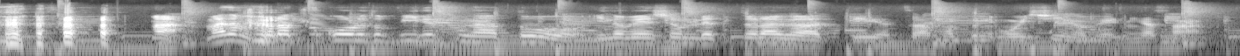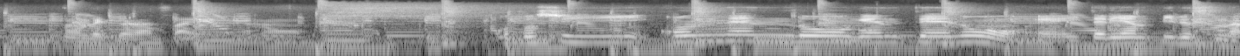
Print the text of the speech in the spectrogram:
まあ、まあでもトラップコールドピールスナーとイノベーションレッドラガーっていうやつは本当に美味しいので皆さん飲んでください。あの今年、今年度限定の、えーイタリアンピルスナ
